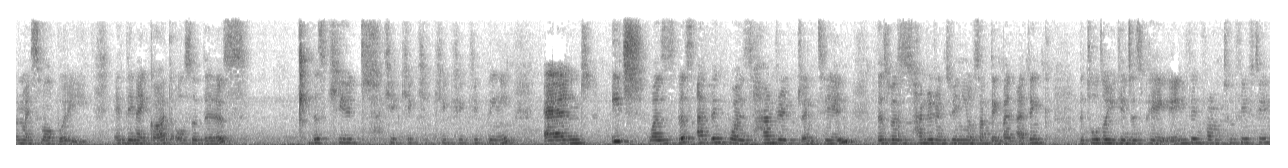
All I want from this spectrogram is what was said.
on my small body. And then i got also this this cute cute cute cute cute cute, cute thingy. And each was this i think was 110 this was 120 or something but i think the total you can just pay anything from 250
